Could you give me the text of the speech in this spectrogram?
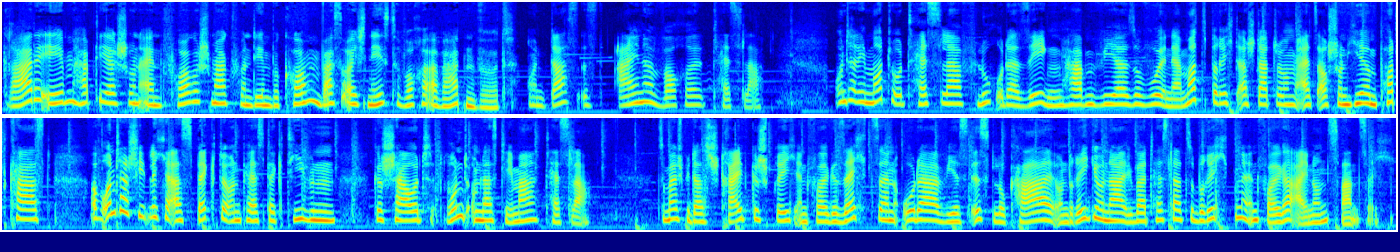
Gerade eben habt ihr ja schon einen Vorgeschmack von dem bekommen, was euch nächste Woche erwarten wird. Und das ist eine Woche Tesla. Unter dem Motto Tesla, Fluch oder Segen haben wir sowohl in der Mods-Berichterstattung als auch schon hier im Podcast auf unterschiedliche Aspekte und Perspektiven geschaut rund um das Thema Tesla. Zum Beispiel das Streitgespräch in Folge 16 oder wie es ist, lokal und regional über Tesla zu berichten in Folge 21.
